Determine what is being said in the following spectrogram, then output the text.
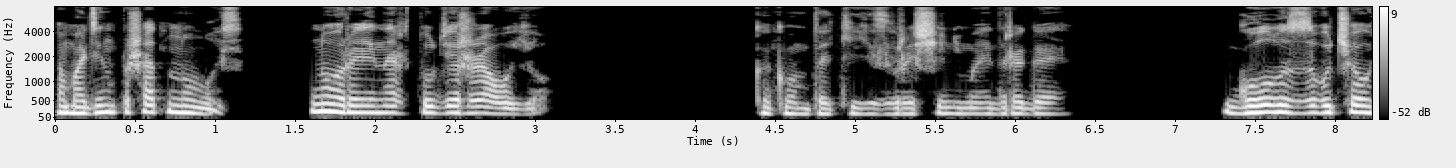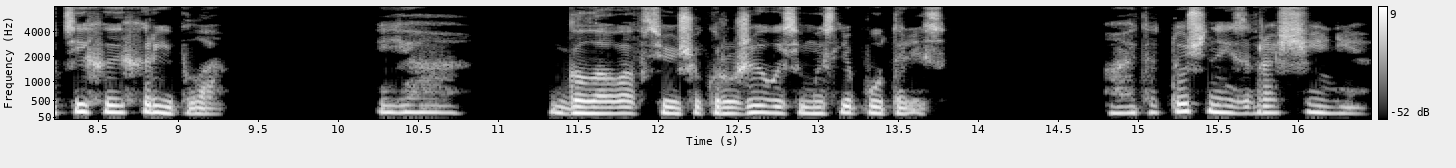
Амадин пошатнулась, но Рейнард удержал ее. «Как вам такие извращения, моя дорогая?» Голос звучал тихо и хрипло. «Я...» Голова все еще кружилась, и мысли путались. «А это точно извращение?»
